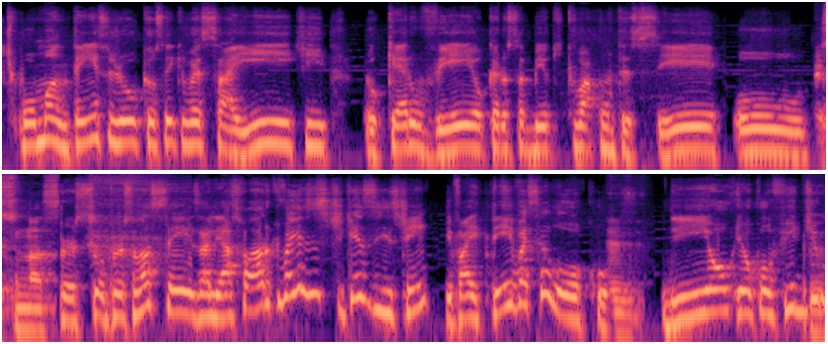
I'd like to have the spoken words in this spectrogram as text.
Tipo, mantém esse jogo que eu sei que vai sair, que eu quero ver, eu quero saber o que, que vai acontecer, ou Persona Perso- Persona 6, aliás, falaram que vai existir, que existe, hein? E vai ter e vai ser louco. E eu, eu confio, de, Eu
